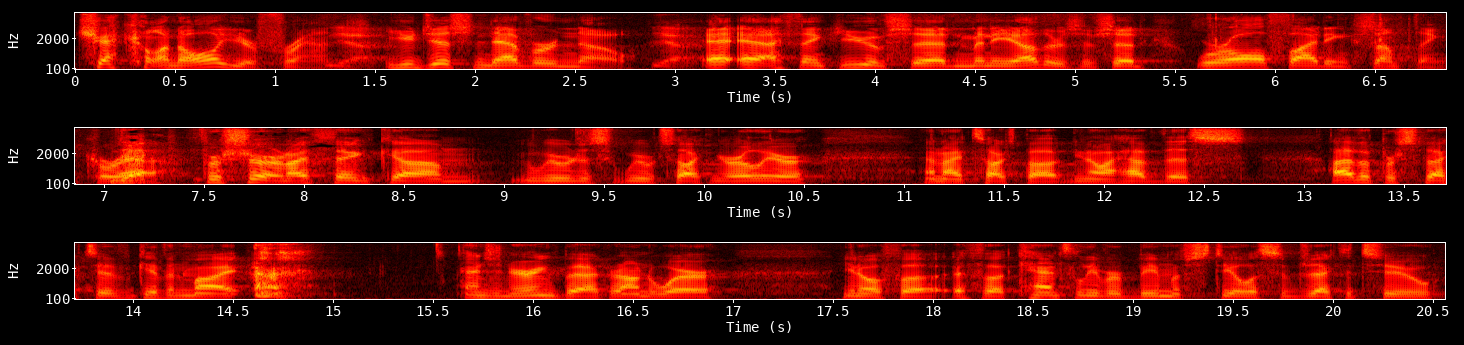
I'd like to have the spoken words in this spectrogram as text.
check on all your friends. Yeah. You just never know. Yeah. I, I think you have said, and many others have said, we're all fighting something, correct? Yeah, for sure. And I think um, we were just we were talking earlier, and I talked about you know I have this I have a perspective given my engineering background where you know if a if a cantilever beam of steel is subjected to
